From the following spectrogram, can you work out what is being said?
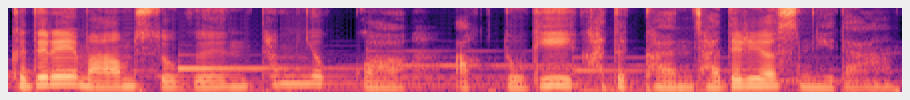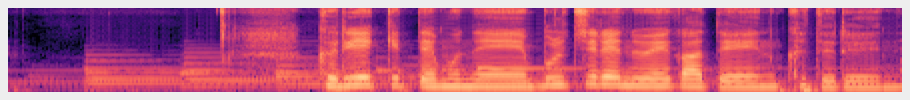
그들의 마음속은 탐욕과 악독이 가득한 자들이었습니다. 그리했기 때문에 물질의 노예가 된 그들은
